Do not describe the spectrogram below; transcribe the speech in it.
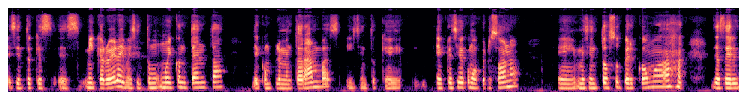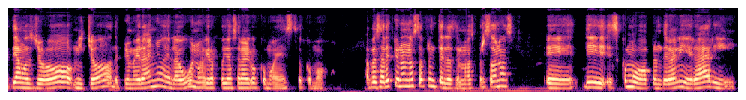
Siento que es, es mi carrera y me siento muy contenta de complementar ambas y siento que he crecido como persona. Eh, me siento súper cómoda de hacer, digamos, yo, mi yo de primer año de la U, no hubiera podido hacer algo como esto, como, a pesar de que uno no está frente a las demás personas, eh, es como aprender a liderar y,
